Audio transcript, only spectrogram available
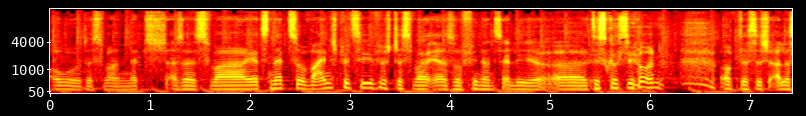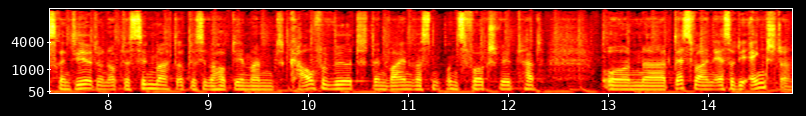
Oh, das war nett. Also es war jetzt nicht so weinspezifisch, das war eher so finanzielle äh, Diskussion, ob das sich alles rentiert und ob das Sinn macht, ob das überhaupt jemand kaufen wird, den Wein, was uns vorgeschwebt hat. Und äh, das waren eher so die Ängste.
